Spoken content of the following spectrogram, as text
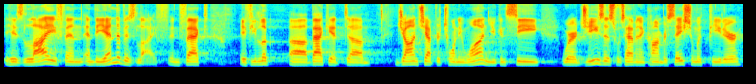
his life and, and the end of his life in fact if you look uh, back at um, john chapter 21 you can see where jesus was having a conversation with peter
